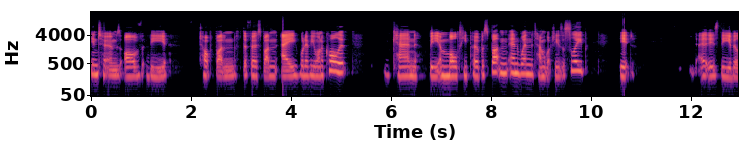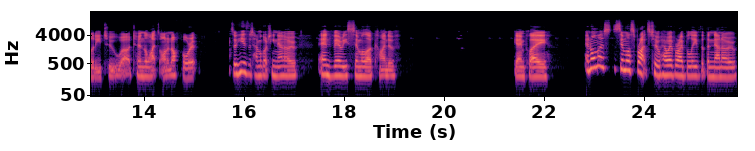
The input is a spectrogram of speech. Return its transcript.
in terms of the top button, the first button, A, whatever you want to call it, can be a multi purpose button, and when the Tamagotchi is asleep, it is the ability to uh, turn the lights on and off for it. So here's the Tamagotchi Nano and very similar kind of gameplay and almost similar sprites too. However, I believe that the Nano,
